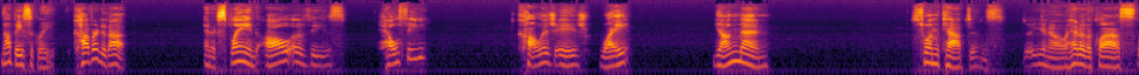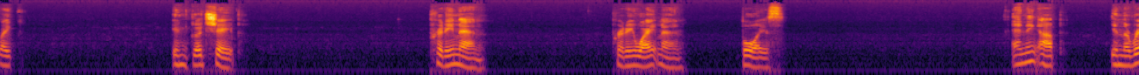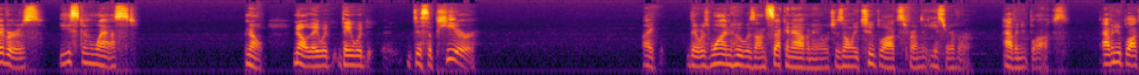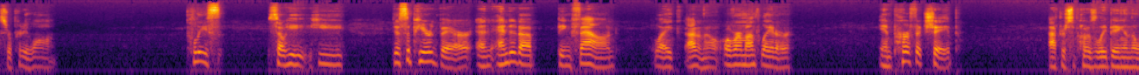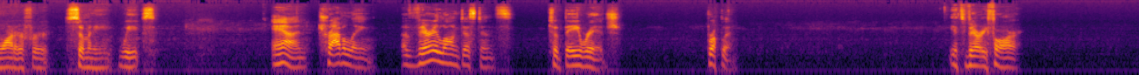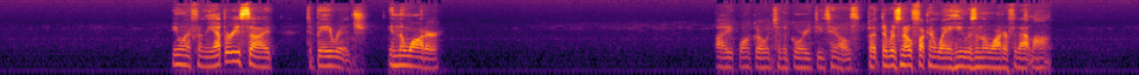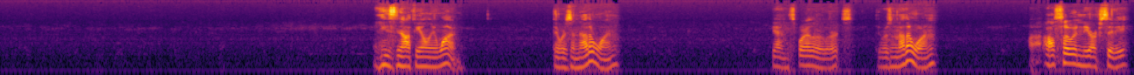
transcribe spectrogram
Not basically, covered it up and explained all of these healthy, college age, white, young men, swim captains, you know, head of the class, like in good shape, pretty men, pretty white men, boys, ending up in the rivers, east and west. No, no, they would they would disappear. Like there was one who was on Second Avenue, which is only two blocks from the East River Avenue blocks. Avenue blocks are pretty long. Police, so he he disappeared there and ended up being found, like I don't know, over a month later, in perfect shape, after supposedly being in the water for so many weeks, and traveling a very long distance to Bay Ridge, Brooklyn. It's very far. He went from the Upper East Side to Bay Ridge in the water. I won't go into the gory details, but there was no fucking way he was in the water for that long. And he's not the only one. There was another one. Again, spoiler alerts. There was another one, uh, also in New York City.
